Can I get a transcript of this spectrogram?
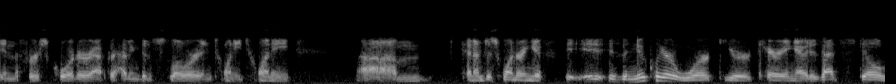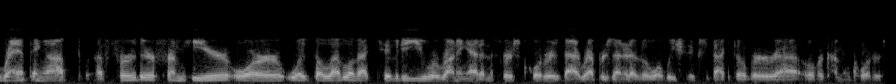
in the first quarter after having been slower in 2020. Um, I'm just wondering, if is the nuclear work you're carrying out, is that still ramping up further from here, or was the level of activity you were running at in the first quarter, is that representative of what we should expect over coming quarters?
